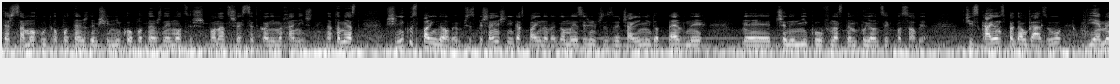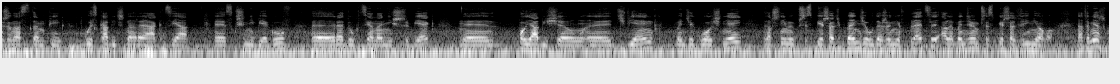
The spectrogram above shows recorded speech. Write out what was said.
też samochód o potężnym silniku, o potężnej mocy, ponad 600 koni mechanicznych. Natomiast w silniku spalinowym, przyspieszeniu silnika spalinowego, my jesteśmy przyzwyczajeni do pewnych czynników następujących po sobie. Wciskając pedał gazu, wiemy, że nastąpi błyskawiczna reakcja e, skrzyni biegów, e, redukcja na niższy bieg, e, pojawi się e, dźwięk, będzie głośniej, zaczniemy przyspieszać, będzie uderzenie w plecy, ale będziemy przyspieszać liniowo. Natomiast w,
